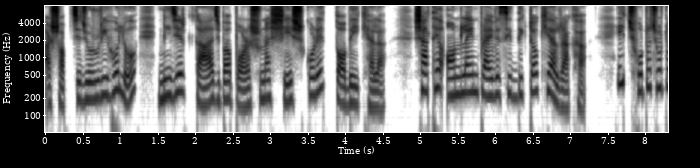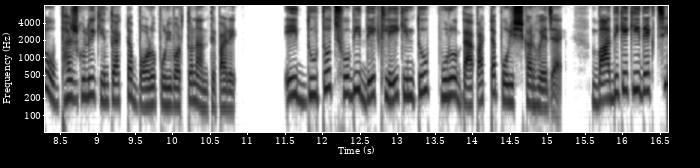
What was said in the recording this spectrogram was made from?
আর সবচেয়ে জরুরি হল নিজের কাজ বা পড়াশোনা শেষ করে তবেই খেলা। সাথে অনলাইন প্রাইভেসির দিকটাও খেয়াল রাখা। এই ছোট ছোট অভ্যাসগুলোই কিন্তু একটা বড় পরিবর্তন আনতে পারে। এই দুটো ছবি দেখলেই কিন্তু পুরো ব্যাপারটা পরিষ্কার হয়ে যায়। বাদিকে কি দেখছি?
